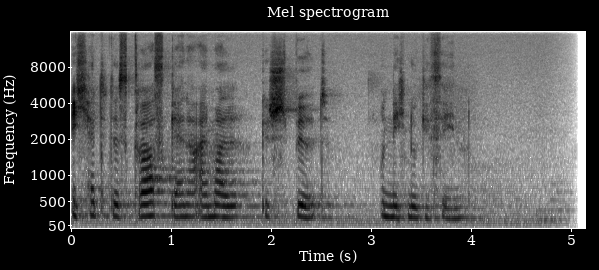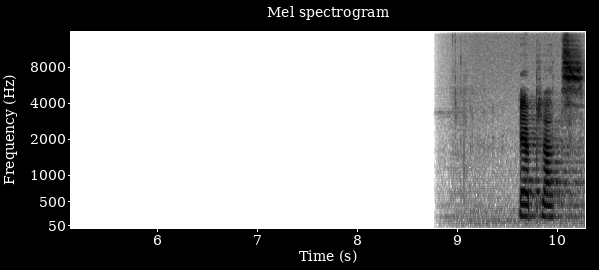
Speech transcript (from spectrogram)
Ich hätte das Gras gerne einmal gespürt und nicht nur gesehen. Mehr Platz.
